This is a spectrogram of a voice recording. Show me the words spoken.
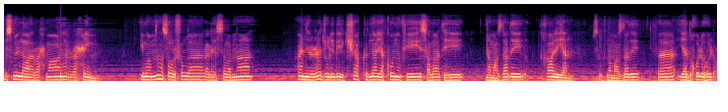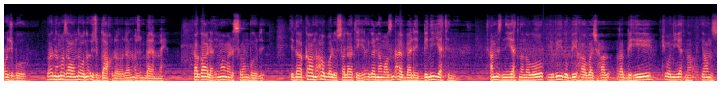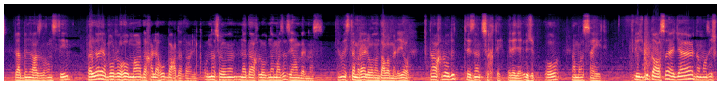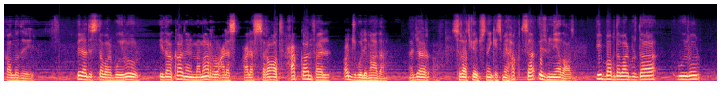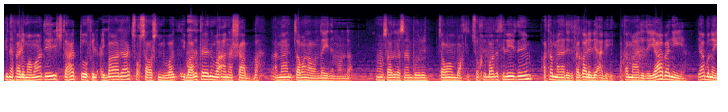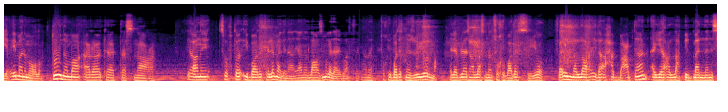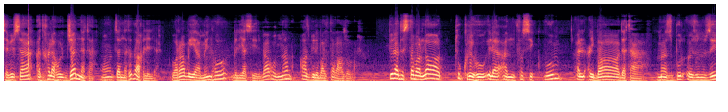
Bismillahirrahmanirrahim. İmamdan soruşurlar aleyhisselamdan Anir raculi bir kişi hakkında yakunu fi salatihi namazdadır haliyen sırf namazdadır ve yedhuluhul ucbu ve namaz halında ona üzüb daxil olur yani özünü beğenmek. Fekale İmam Aleyhisselam buyurdu İzâ kâne avvelu salatihi eğer namazın evveli bi niyetin təmiz niyyətlə olub, yuridu biha vechal rabbihi ki o niyyətlə yalnız Rəbbin razılığını istəyib Fələ yəburruhu ma dəxələhu ba'da zalik. Ondan sonra nə daxil oldu namaza ziyan verməz. Demək istəmir elə onunla davam elə, yox. Daxil oldu, tezdən çıxdı. Belə də üzüb. O namaz səhihdir. Üzbü qalsa əgər namazı işqallıdır. Bir hədisdə var buyurur: "İzə kana al-mamarru alas-sirat haqqan fal-ucbu limada?" Əgər sırat körpüsündən keçmək haqqdırsa, üzm niyə lazım? Bir bab da var burada buyurur bir nəfər imama deyir, "İctihadtu fil ibadət", çox çalışdım ibadət elədim və ana şabbə. Və mən cavan halında idim onda. İmam Sadiq Həsən buyurur, cavan vaxtı çox ibadət eləyirdim. Atam mənə dedi, "Fəqale li əbi." Atam mənə dedi, "Ya bəniyyə, ya bunayyə, ey mənim oğlum, duna ma araka tasna'a." Yəni çox da ibadət eləmədin, yəni lazımı qədər ibadət. Yəni çox ibadət özünü yorma. Elə bilərsən Allah səndən çox ibadət istəyir. Yox. Fə innallah izə ahabba abdan, əgər Allah bir bəndəni sevirsə, ədxələhul cənnətə, onu cənnətə daxil edər. Və radiya minhu bil yasir və ondan az bir ibadətə razı olar. Bir hədisdə var, la tukrihu ilə anfusikum el-ibadətə. Məcbur özünüzü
